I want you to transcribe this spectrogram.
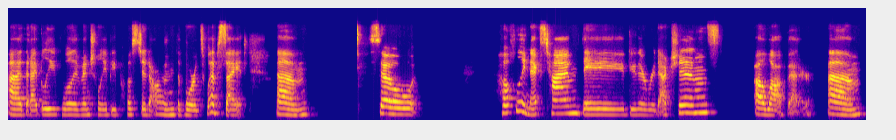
uh, that I believe will eventually be posted on the board's website. Um, so hopefully next time they do their reductions a lot better. Um,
